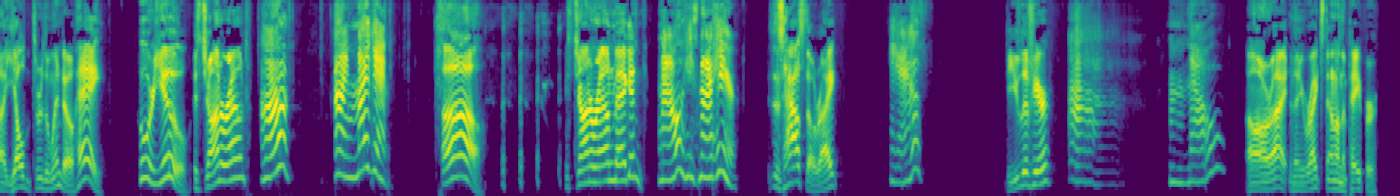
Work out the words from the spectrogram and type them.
uh, yelled through the window, "Hey, who are you? Is John around?" Huh? I'm Megan. Oh, is John around, Megan? No, he's not here. This is his house, though, right? Yes? Do you live here? No? All right. And then he writes down on the paper,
